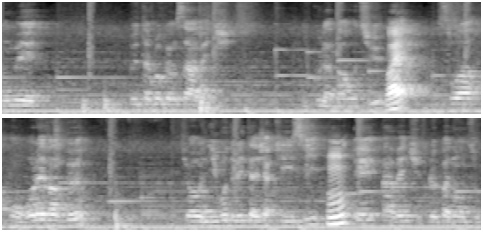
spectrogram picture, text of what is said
on met le tableau comme ça avec du coup la barre au-dessus, Ouais. soit on relève un peu, tu vois, au niveau de l'étagère qui est ici, Mhm. et avec le panneau en dessous.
